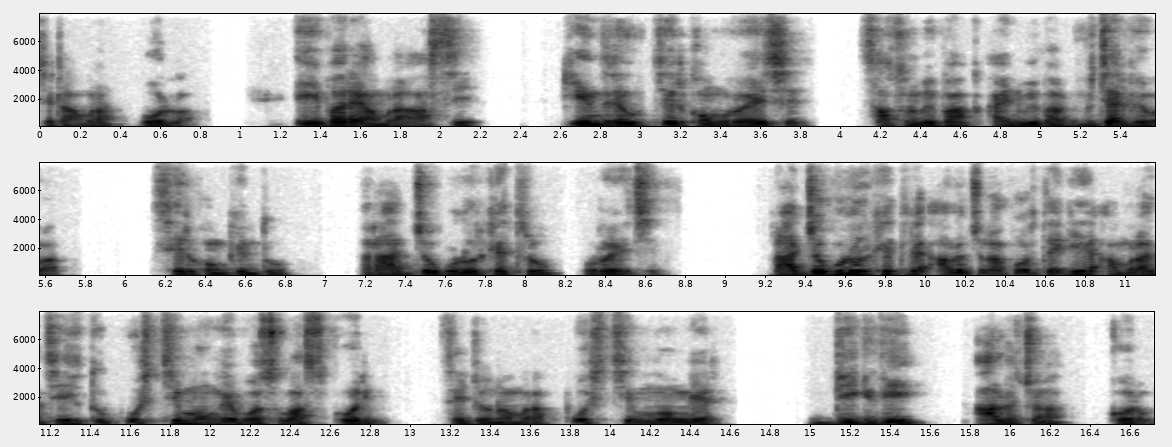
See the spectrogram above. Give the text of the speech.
যেটা আমরা বললাম। এইবারে আমরা আসি, কেন্দ্রেও যেরকম রয়েছে শাসন বিভাগ, আইন বিভাগ, বিচার বিভাগ, সেরকম কিন্তু রাজ্যগুলোর ক্ষেত্রেও রয়েছে। রাজ্যগুলোর ক্ষেত্রে আলোচনা করতে গিয়ে আমরা যেহেতু পশ্চিমবঙ্গে বসবাস করি সেই জন্য আমরা পশ্চিমবঙ্গের দিক দিয়ে আলোচনা করব।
